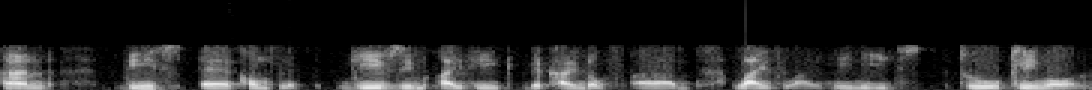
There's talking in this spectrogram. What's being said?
and this uh, conflict gives him, I think, the kind of um, lifeline he needs to cling on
